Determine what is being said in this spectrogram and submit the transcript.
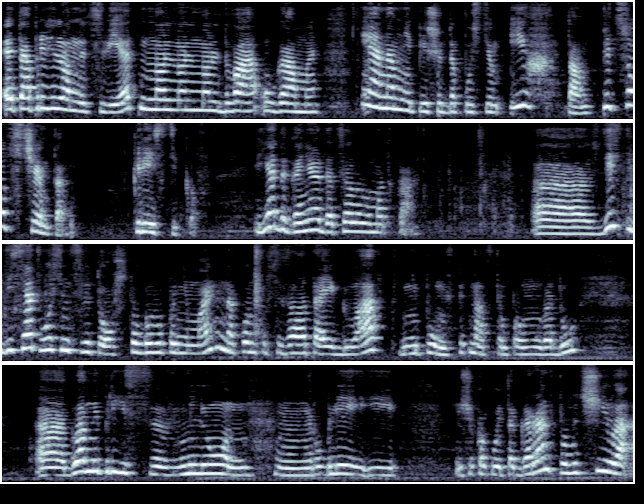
Это определенный цвет, 0002 у гаммы. И она мне пишет, допустим, их там 500 с чем-то крестиков. Я догоняю до целого мотка. А, здесь 58 цветов, чтобы вы понимали, на конкурсе «Золотая игла», не помню, в 15 по-моему, году, а, главный приз в миллион рублей и еще какой-то гарант получила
